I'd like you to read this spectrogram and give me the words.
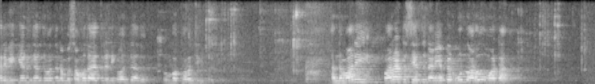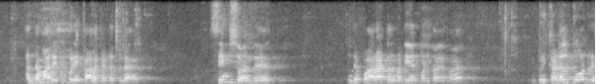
தெரிவிக்கிறதுங்கிறது வந்து நம்ம சமுதாயத்தில் இன்னைக்கு வந்து அது ரொம்ப குறைஞ்சிக்கிட்டு இருக்கு. அந்த மாதிரி பாராட்டு சேர்த்து நிறைய பேர் முன் வரவும் மாட்டாங்க. அந்த மாதிரி இருக்கக்கூடிய காலகட்டத்தில் சிம்ஸ் வந்து இந்த பாராட்டை மட்டும் ஏற்படுத்தாம இப்படி கடல் போன்று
